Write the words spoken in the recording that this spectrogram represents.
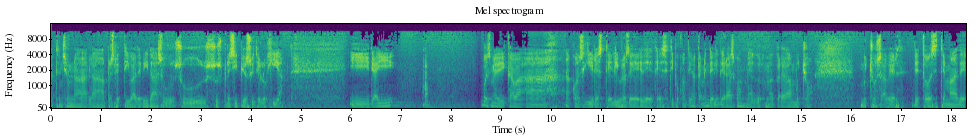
atención la, perspectiva de vida, sus principios, su ideología. Y de ahí pues me dedicaba a, conseguir este libros de, ese tipo de contenido, también de liderazgo, me, me agradaba mucho mucho saber de todo ese tema de,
